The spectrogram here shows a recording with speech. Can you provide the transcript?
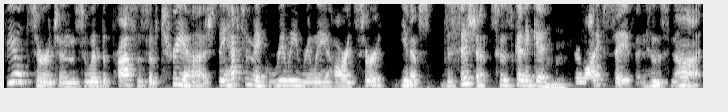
field surgeons with the process of triage they have to make really really hard sur- you know decisions who's going to get mm-hmm. their life saved and who's not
